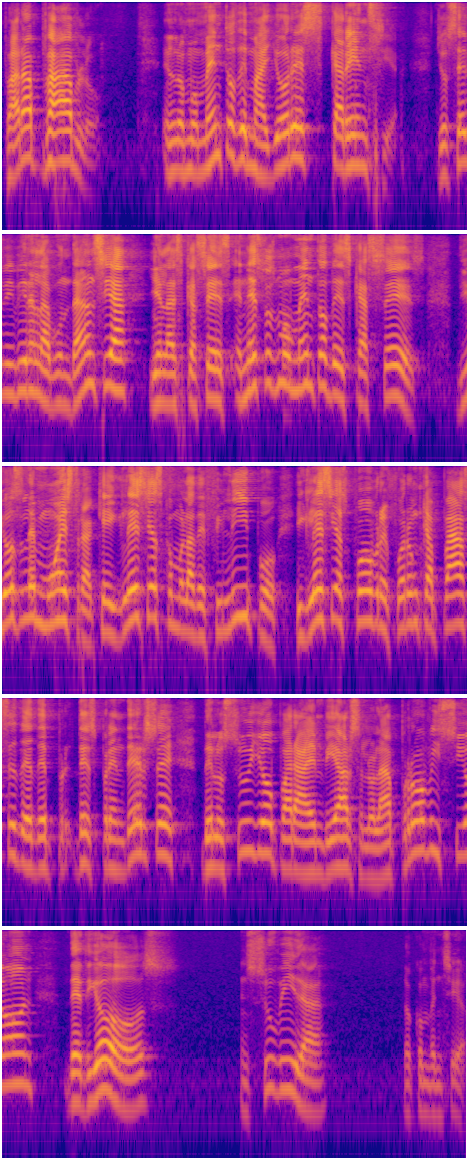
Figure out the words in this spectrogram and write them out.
para Pablo en los momentos de mayores carencias. Yo sé vivir en la abundancia y en la escasez. En estos momentos de escasez, Dios le muestra que iglesias como la de Filipo, iglesias pobres, fueron capaces de desprenderse de lo suyo para enviárselo. La provisión de Dios en su vida lo convenció.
